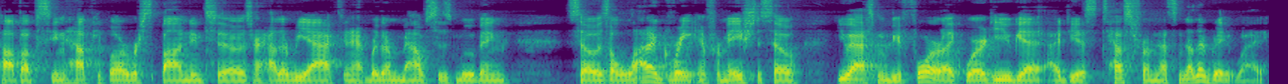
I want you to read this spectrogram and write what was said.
pop up, seeing how people are responding to those or how they're reacting, where their mouse is moving. So it's a lot of great information. So you asked me before, like, where do you get ideas to test from? That's another great way.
